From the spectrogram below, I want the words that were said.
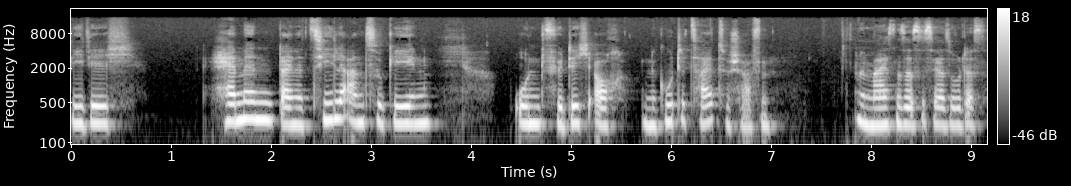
die dich hemmen, deine Ziele anzugehen und für dich auch eine gute Zeit zu schaffen. Und meistens ist es ja so, dass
